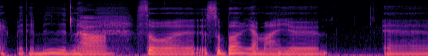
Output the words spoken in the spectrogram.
epidemin ja. så, så börjar man ju eh,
